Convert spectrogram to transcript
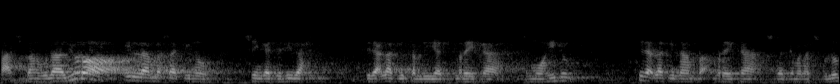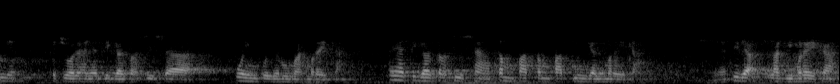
Fasbahu la yura illa masakinu sehingga jadilah tidak lagi terlihat mereka semua hidup. Tidak lagi nampak mereka sebagaimana sebelumnya. Kecuali hanya tinggal tersisa puing-puing rumah mereka. Hanya tinggal tersisa tempat-tempat tinggal mereka. Ya, tidak lagi mereka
